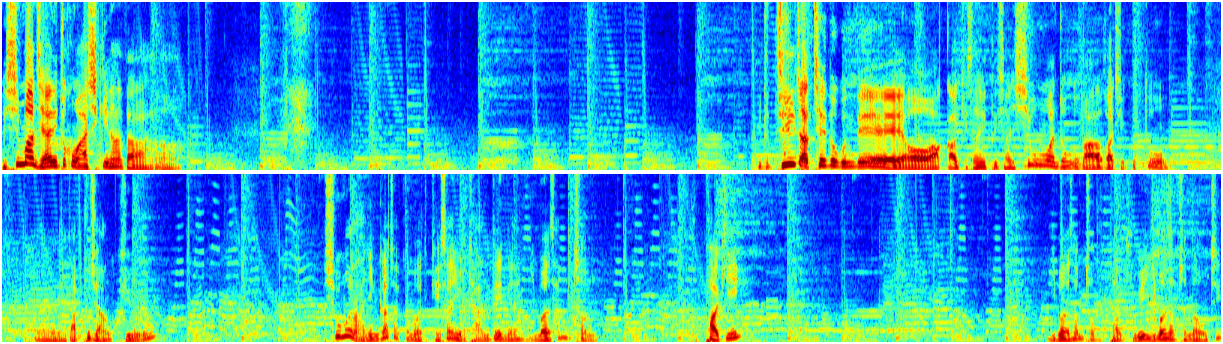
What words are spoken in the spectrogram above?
10만 제한이 조금 아쉽긴 하다. 어. 일단 딜 자체도 근데, 어, 아까 계산했듯이 한 15만 정도 나와가지고 또, 어, 나쁘지 않구요. 15만 아닌가? 잠깐만, 계산이 이렇게 안 되냐? 2만 3천. 곱하기 2만 3천 곱하기 왜 2만 3천 나오지?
